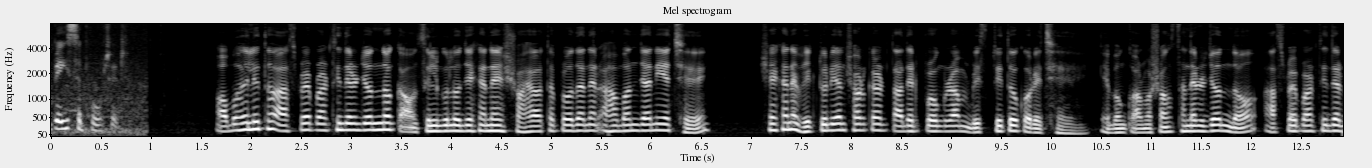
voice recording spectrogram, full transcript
be supported. অবহেলিত আশ্রয় প্রার্থীদের জন্য কাউন্সিলগুলো যেখানে সহায়তা প্রদানের আহ্বান জানিয়েছে সেখানে ভিক্টোরিয়ান সরকার তাদের প্রোগ্রাম বিস্তৃত করেছে এবং কর্মসংস্থানের জন্য আশ্রয় প্রার্থীদের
